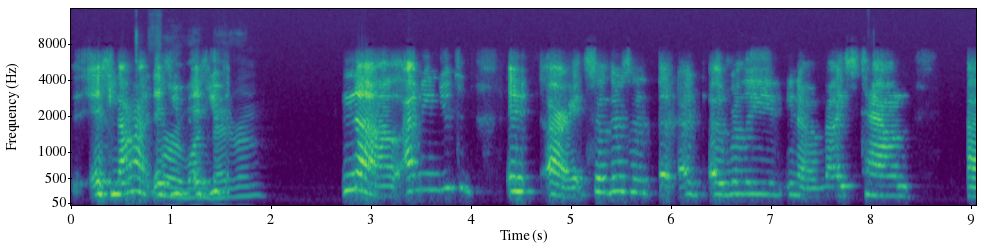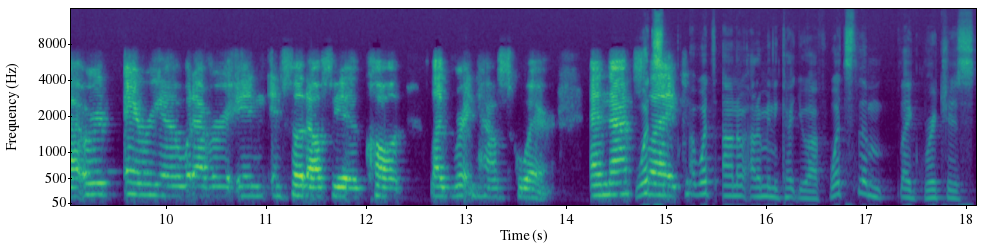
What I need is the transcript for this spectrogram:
if not, if for you if you bedroom? No, I mean you can. It, all right, so there's a, a a really you know nice town uh, or area whatever in in Philadelphia called like Rittenhouse Square, and that's What's like uh, what's I don't, I don't mean to cut you off. What's the like richest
